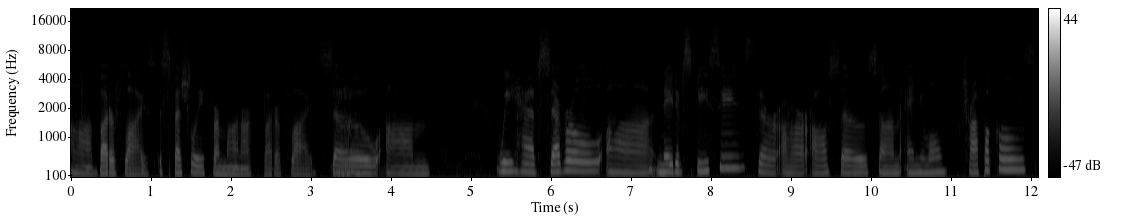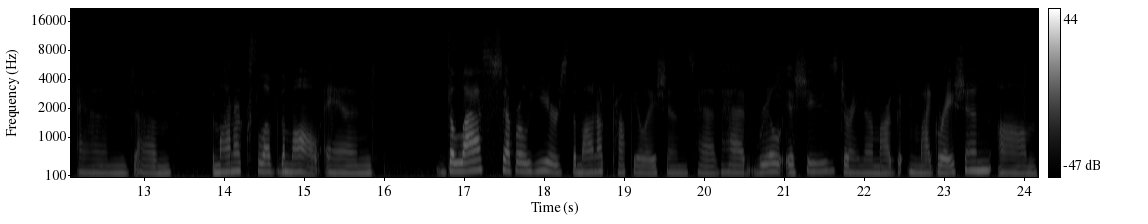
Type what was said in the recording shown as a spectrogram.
uh, butterflies, especially for monarch butterflies. So um, we have several uh, native species. There are also some annual tropicals, and um, the monarchs love them all. And the last several years, the monarch populations have had real issues during their mig- migration, um,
